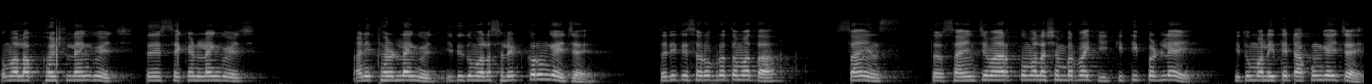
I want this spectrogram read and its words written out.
तुम्हाला फर्स्ट लँग्वेज तसेच सेकंड लँग्वेज आणि थर्ड लँग्वेज इथे तुम्हाला सिलेक्ट करून घ्यायचे आहे. तर इथे सर्वप्रथम आता सायन्स तर सायन्सचे मार्क तुम्हाला शंभरपैकी किती पडले आहे हे तुम्हाला इथे टाकून घ्यायचे आहे.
